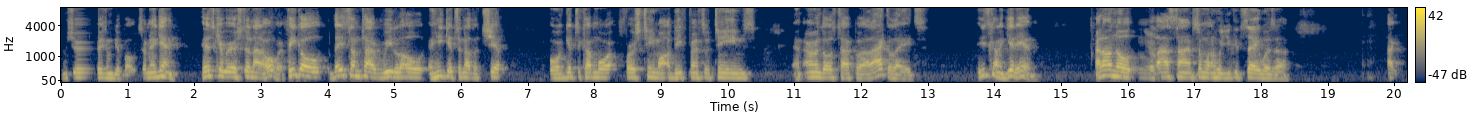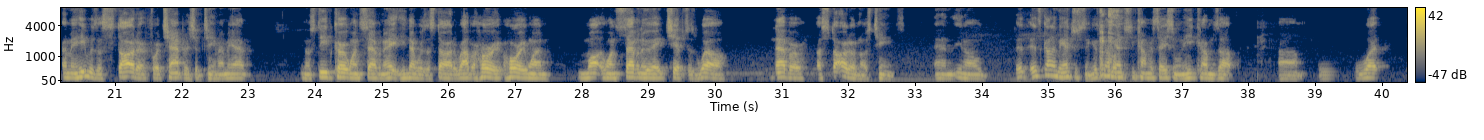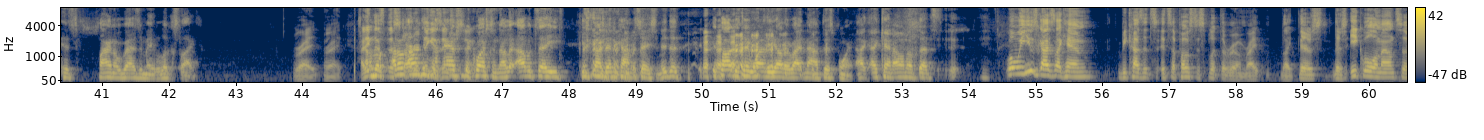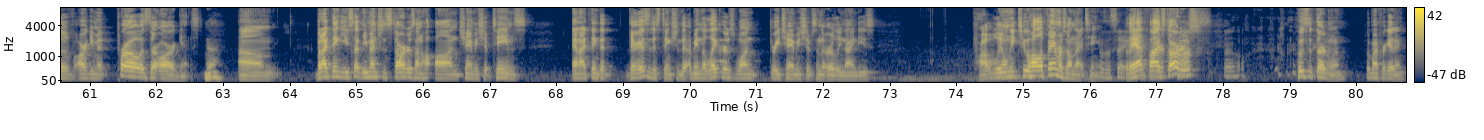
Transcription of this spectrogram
I'm sure he's going to get votes. I mean, again, his career is still not over. If he go, they sometime reload and he gets another chip or gets a couple more first team all defensive teams and earn those type of accolades, he's going to get in. I don't know Yeah. the last time someone who you could say was a. I, I mean, he was a starter for a championship team. I mean, I, you know, Steve Kerr won seven or eight. He never was a starter. Robert Horry, Horry won won seven or eight chips as well. Never a starter on those teams, and you know, it, it's going to be interesting. It's going to be an interesting conversation when he comes up. Um, what his final resume looks like. Right, right. I I think this, know- the I don't, I starter don't thing is interesting. the question. I, I would say he, he's going to be in the conversation. It just, it's hard to say one or the other right now at this point. I, I can't. I don't know if that's Well, we use guys like him because it's it's supposed to split the room, right? Like there's there's equal amounts of argument pro as there are against. yeah. Um, but I think you said you mentioned starters on on championship teams, and I think that there is a distinction. That I mean, the Lakers won three championships in the early '90s. Probably only two Hall of Famers on that team, As I say, but they had five Rick starters. Oh. Who's the third one? Who am I forgetting?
